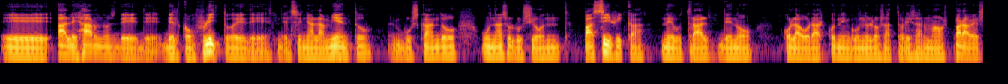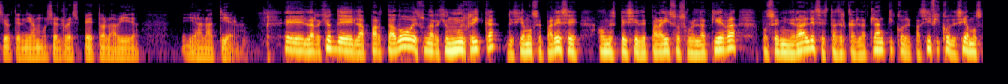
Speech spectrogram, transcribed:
eh, alejarnos de, del conflicto, del señalamiento, buscando una solución pacífica, neutral, de no colaborar con ninguno de los actores armados para ver si obteníamos el respeto a la vida y a la tierra. Eh, la región del Apartado es una región muy rica, decíamos, se parece a una especie de paraíso sobre la tierra, posee minerales, está cerca del Atlántico, del Pacífico, decíamos,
